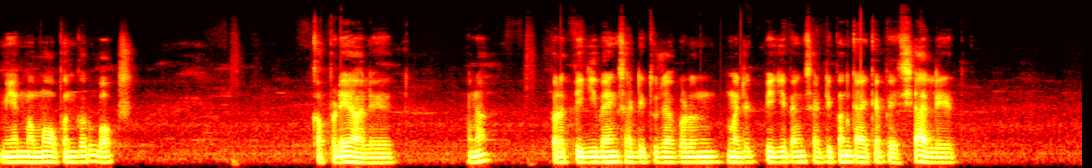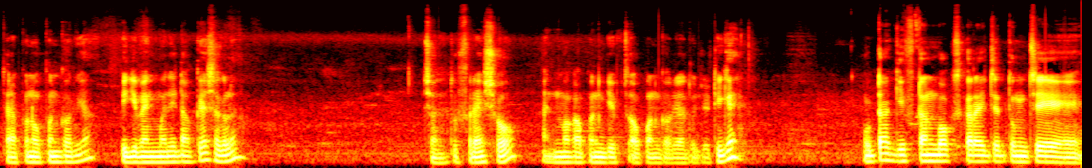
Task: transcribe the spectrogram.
मी आणि मम्मा ओपन करू बॉक्स कपडे आलेत. है ना? परत पिगी बँकसाठी तुझ्याकडून म्हणजे पिगी बँकसाठी पण काय काय पैसे आलेत? तर आपण ओपन करूया. पिगी बँकमध्ये टाकूया सगळं. चल तू फ्रेश हो. आणि मग आपण गिफ्ट ओपन करूया तुझे ठीक आहे? उठा गिफ्ट अनबॉक्स करायचे तुमचे.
